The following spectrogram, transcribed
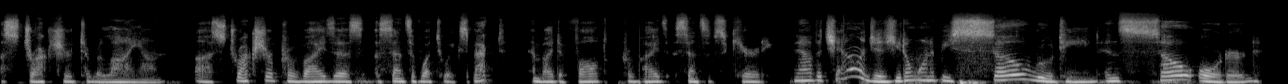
a structure to rely on. A structure provides us a sense of what to expect, and by default, provides a sense of security. Now, the challenge is you don't want to be so routine and so ordered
